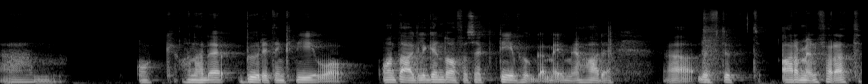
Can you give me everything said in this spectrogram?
Um, och han hade burit en kniv och, och antagligen då försökt knivhugga mig, men jag hade uh, lyft upp armen för att,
